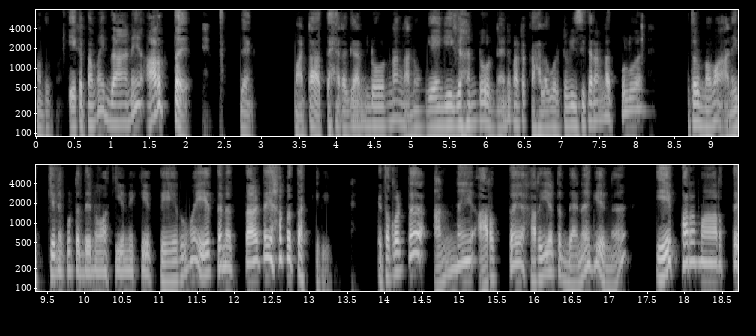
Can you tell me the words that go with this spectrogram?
හඳුන්වන්නේ. ඒක තමයි දානේ අර්ථය. දැන් මට අතහැර ගන්න ඕන නම් අනුන්ගේ ඇඟි ගහන්න ඕනේ නැහැ මට කහලවලට වීසි කරන්නත් පුළුවන්. ඒතර මම අනිත් කෙනෙකුට දෙනවා කියන එකේ තේරුම ඒතනත්තාට යහපතක් කිරීම. එතකොට අන්නේ අර්ථය හරියට දැනගෙන ඒ පරමාර්ථය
